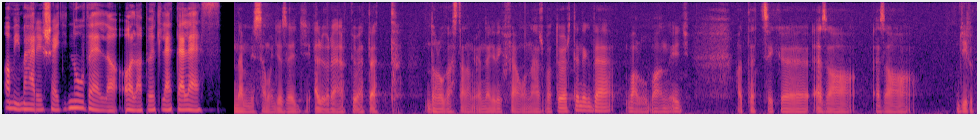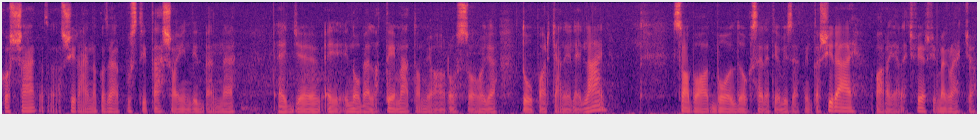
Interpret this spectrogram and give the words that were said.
ami már is egy novella alapötlete lesz. Nem hiszem, hogy ez egy előre elkövetett dolog aztán, ami a negyedik felvonásban történik, de valóban így, ha tetszik, ez a, ez a gyilkosság, ez a sirálynak az elpusztítása indít benne egy, egy novella témát, ami arról szól, hogy a tópartján él egy lány, szabad, boldog, szereti a vizet, mint a sirály, arra jár egy férfi, meglátja,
